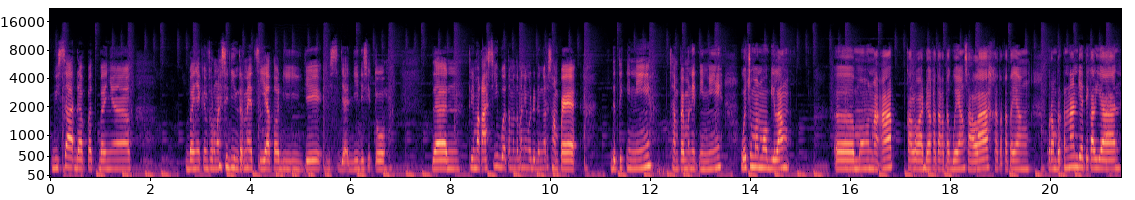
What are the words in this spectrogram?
bisa dapat banyak banyak informasi di internet sih atau di IG bisa jadi di situ dan terima kasih buat teman-teman yang udah denger sampai detik ini, sampai menit ini. Gue cuma mau bilang eh, mohon maaf kalau ada kata-kata gue yang salah, kata-kata yang kurang berkenan di hati kalian.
